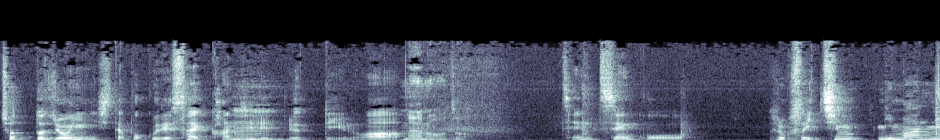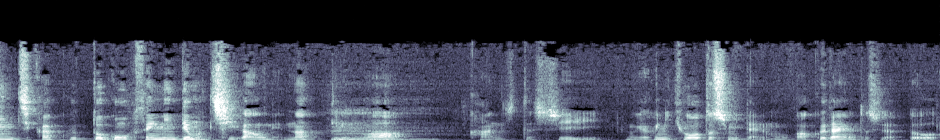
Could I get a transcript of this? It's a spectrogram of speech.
ちょっとジョインした僕でさえ感じれるっていうのは、なるほど。全然こうそれこそ1 2万人近くと5,000人でも違うねんなっていうのは感じたし、逆に京都市みたいなもう莫大な都市だと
